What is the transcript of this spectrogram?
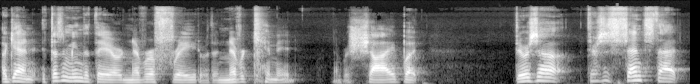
again, it doesn't mean that they are never afraid or they're never timid, never shy, but there's a, there's a sense that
